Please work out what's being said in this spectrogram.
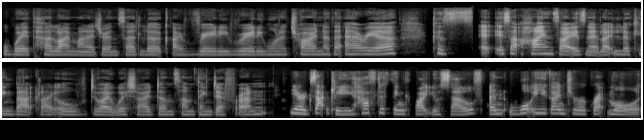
with her line manager and said, Look, I really, really want to try another area. Because it's that hindsight, isn't it? Like looking back, like, oh, do I wish I'd done something different? Yeah, exactly. You have to think about yourself and what are you going to regret more?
